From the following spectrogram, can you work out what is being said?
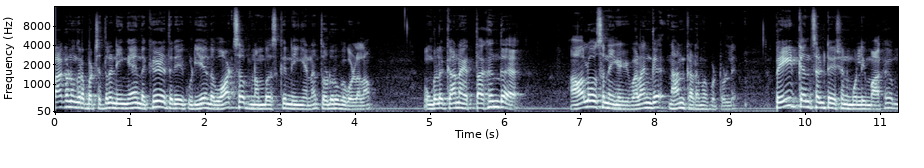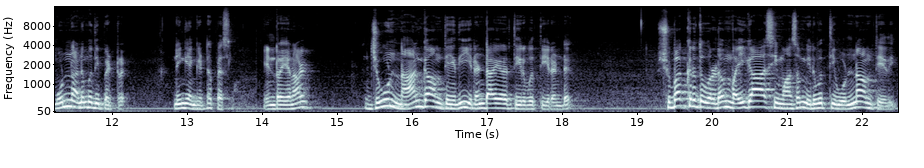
பார்க்கணுங்கிற பட்சத்தில் நீங்கள் இந்த கீழே தெரியக்கூடிய இந்த வாட்ஸ்அப் நம்பர்ஸ்க்கு நீங்கள் என்ன தொடர்பு கொள்ளலாம். உங்களுக்கான தகுந்த ஆலோசனைகள் வழங்க நான் கடமைப்பட்டுள்ளேன். பெய்ட் கன்சல்டேஷன் மூலியமாக முன் அனுமதி பெற்று நீங்கள் என்கிட்ட பேசலாம். இன்றைய நாள் ஜூன் நான்காம் தேதி இரண்டாயிரத்தி இருபத்தி இரண்டு. சுபக்கிருது வருடம் வைகாசி மாதம் இருபத்தி ஒன்றாம் தேதி.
